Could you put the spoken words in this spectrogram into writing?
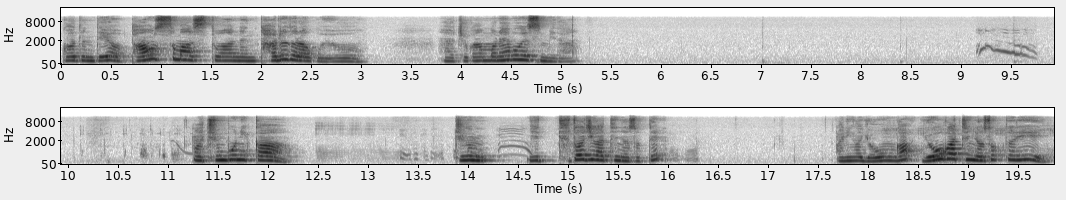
거든데요. 바운스 마스터와는 다르더라고요. 아, 저거 한번 해보겠습니다. 어, 지금 보니까 지금 이 두더지 같은 녀석들? 아닌가 여우인가? 여우 같은 녀석들이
